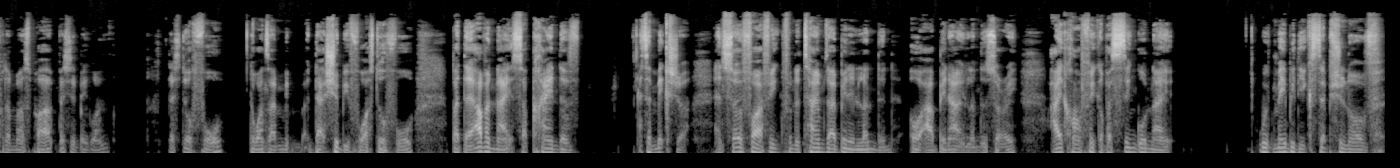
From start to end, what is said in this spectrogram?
for the most part, especially the big ones. They're still four. The ones that that should be four are still four, but the other nights are kind of it's a mixture. And so far, I think from the times I've been in London or I've been out in London, sorry, I can't think of a single night, with maybe the exception of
